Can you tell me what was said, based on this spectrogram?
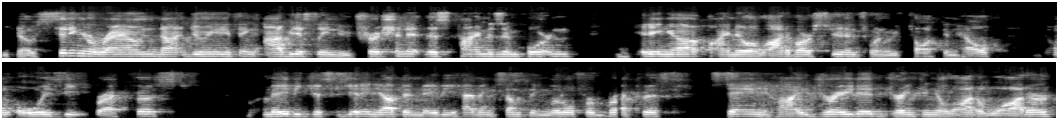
you know, sitting around not doing anything. Obviously, nutrition at this time is important. Getting up. I know a lot of our students, when we've talked in health, don't always eat breakfast. Maybe just getting up and maybe having something little for breakfast, staying hydrated, drinking a lot of water.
